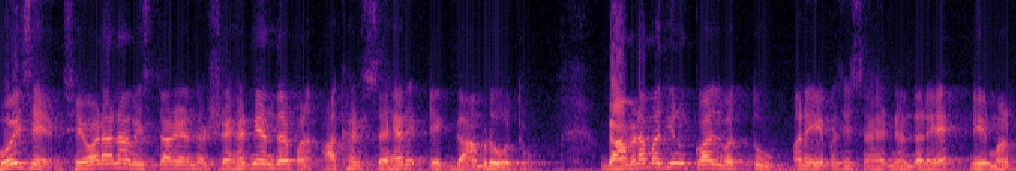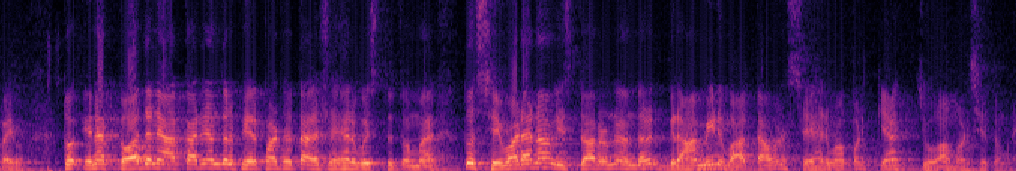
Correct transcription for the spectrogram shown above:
હોય છે. છેવાડાના વિસ્તારની અંદર, શહેરની અંદર પણ આખર શહેર એક ગામડું હતું. ગામડામાંથીનું કદ વધતું અને એ પછી શહેરની અંદર એ નિર્માણ પામ્યું. તો એના કદ અને આકારની અંદર ફેરફાર થતા શહેર વિસ્તૃતમાં તો છેવાડાના વિસ્તારોની અંદર ગ્રામીણ વાતાવરણ શહેરમાં પણ ક્યાંક જોવા મળશે તમને.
